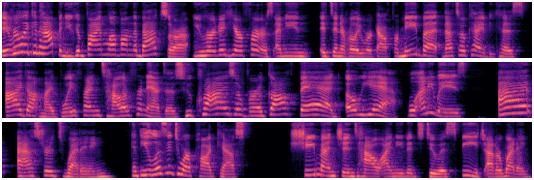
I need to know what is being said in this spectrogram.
it really can happen. You can find love on The Bachelor. You heard it here first. I mean, it didn't really work out for me, but that's okay because I got my boyfriend, Tyler Fernandez, who cries over a golf bag. Oh, yeah. Well, anyways, at Astrid's wedding, if you listen to our podcast, she mentioned how I needed to do a speech at her wedding.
